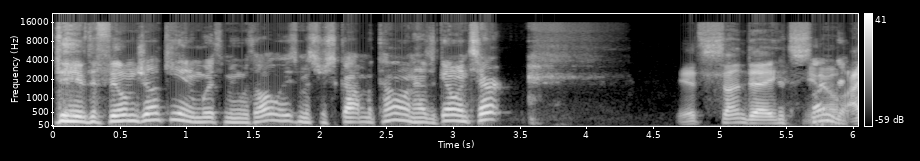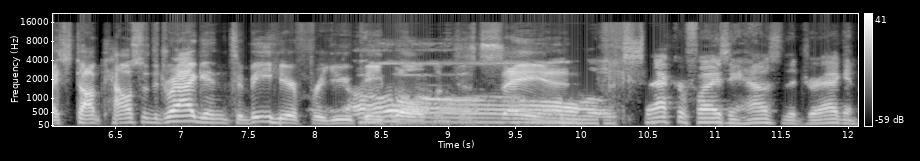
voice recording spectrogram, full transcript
Dave the Film Junkie, and with me, with always, Mr. Scott McCollum. How's it going, sir? It's Sunday. It's You know, Sunday. I stopped House of the Dragon to be here for you people. I'm just saying. Oh, sacrificing House of the Dragon.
